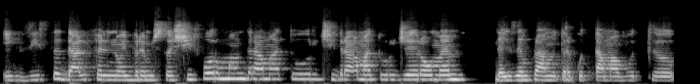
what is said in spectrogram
există, de altfel noi vrem să și formăm dramaturgi și dramaturge rome, de exemplu, anul trecut am avut uh,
